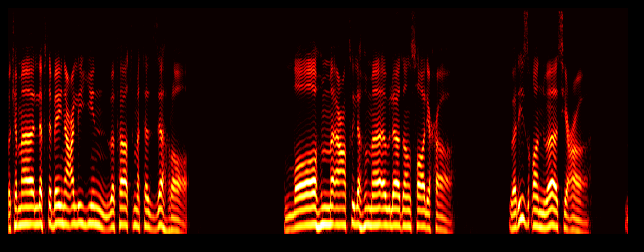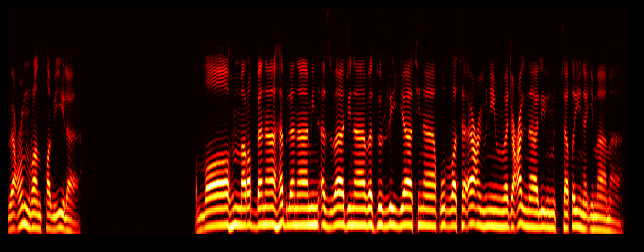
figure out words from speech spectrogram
وكما الفت بين علي وفاطمة الزهراء اللهم أعط لهما أولادا صالحا ورزقا واسعا وعمرا طويلا. اللهم ربنا هب لنا من أزواجنا وذرياتنا قرة أعين واجعلنا للمتقين إماما.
